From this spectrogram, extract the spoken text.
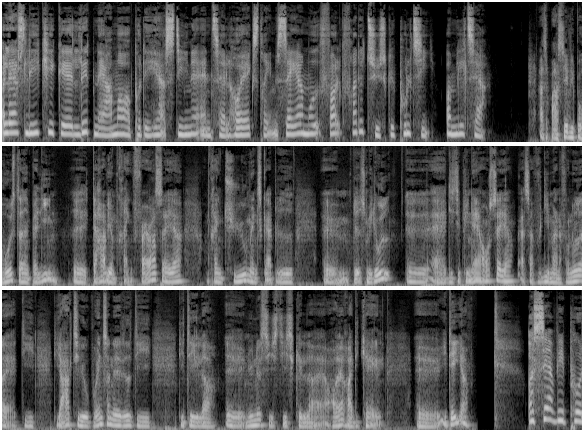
Og lad os lige kigge lidt nærmere på det her stigende antal højere ekstreme sager mod folk fra det tyske politi og militær. Altså bare ser vi på hovedstaden Berlin, øh, der har vi omkring 40 sager, omkring 20 mennesker er blevet øh, blevet smidt ud øh, af disciplinære årsager, altså fordi man har fundet ud af, at de, de er aktive på internettet, de, de deler øh, nynazistiske eller højre radikal øh, idéer. Og ser vi på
